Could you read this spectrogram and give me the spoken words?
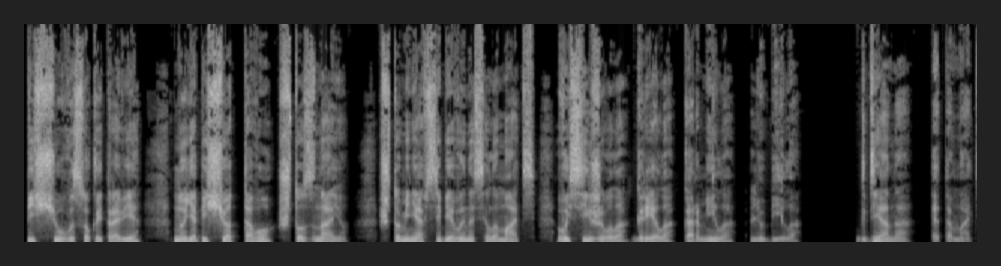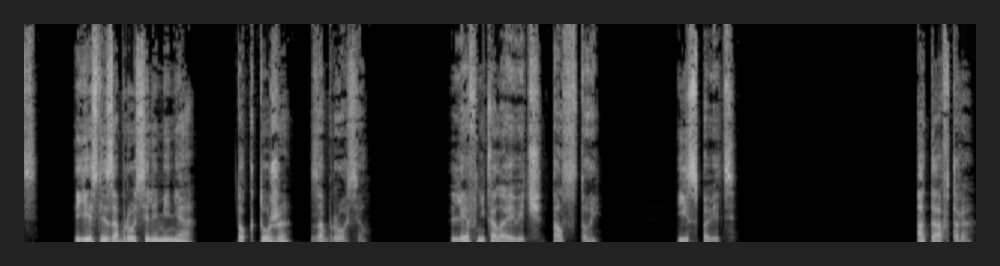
пищу в высокой траве, но я пищу от того, что знаю, что меня в себе выносила мать, высиживала, грела, кормила, любила. Где она, эта мать? Если забросили меня, то кто же забросил? Лев Николаевич Толстой. Исповедь. От автора.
